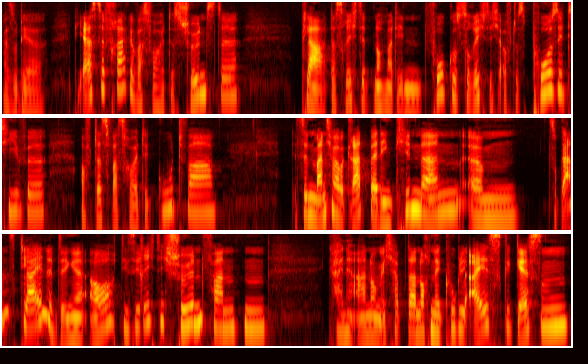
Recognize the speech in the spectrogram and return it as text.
Also der, die erste Frage, was war heute das Schönste? Klar, das richtet nochmal den Fokus so richtig auf das Positive, auf das, was heute gut war. Es sind manchmal gerade bei den Kindern ähm, so ganz kleine Dinge auch, die sie richtig schön fanden. Keine Ahnung, ich habe da noch eine Kugel Eis gegessen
